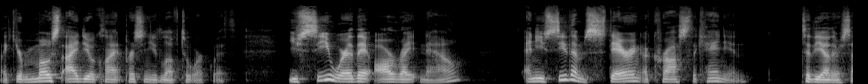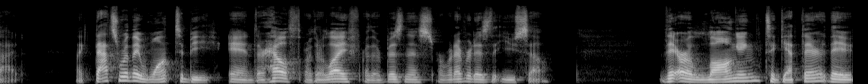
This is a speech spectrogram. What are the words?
like your most ideal client person you'd love to work with. You see where they are right now, and you see them staring across the canyon to the other side. Like that's where they want to be in their health or their life or their business or whatever it is that you sell. They are longing to get there. They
